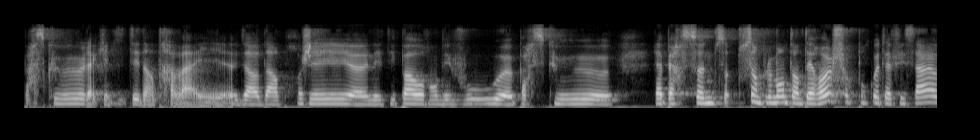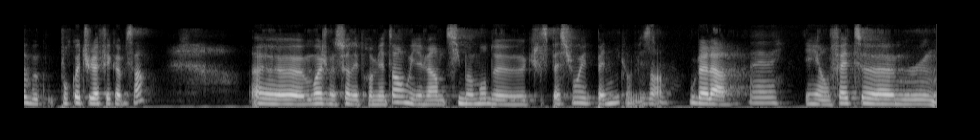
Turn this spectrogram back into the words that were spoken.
parce que la qualité d'un travail, d'un projet n'était pas au rendez-vous, parce que la personne tout simplement t'interroge sur pourquoi tu as fait ça, pourquoi tu l'as fait comme ça. moi, je me souviens des premiers temps où il y avait un petit moment de crispation et de panique en me disant Ouh là là, et en fait, euh,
